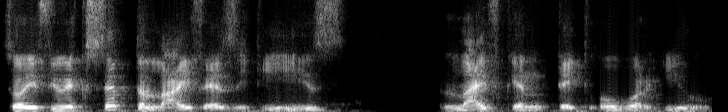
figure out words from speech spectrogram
So if you accept the life as it is, life can take over you.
